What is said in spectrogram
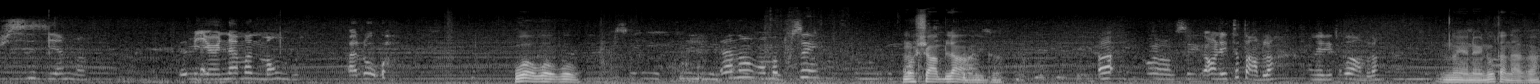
Je suis sixième. Mais il y a un amas de monde. Allô? Wow, wow, wow. Ah non, on m'a poussé. Moi, je suis en blanc, hein, les gars. Ouais, on, on est tous en blanc. On est les trois en blanc. Non, il y en a un autre en avant.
